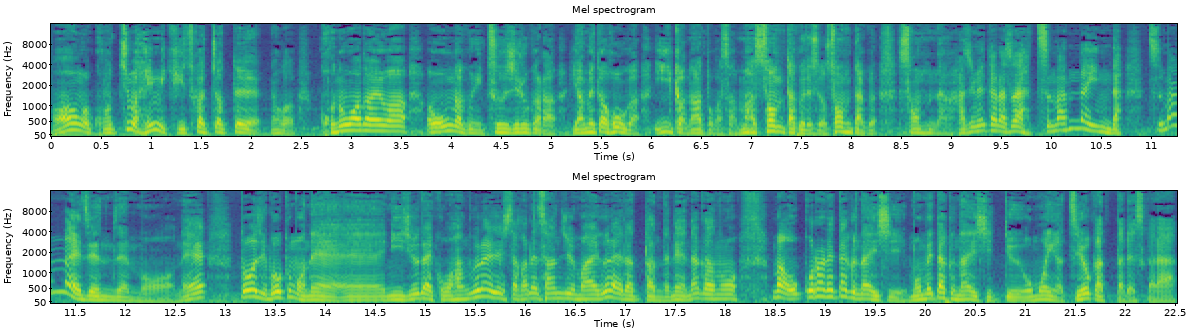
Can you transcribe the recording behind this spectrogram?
案がこっちは変に気使っちゃって、なんか、この話題は音楽に通じるからやめた方がいいかなとかさ、まあ、忖度ですよ、忖度。そんなん始めたらさ、つまんないんだ。つまんない、全然もうね。当時僕もね、えー、20代後半ぐらいでしたかね、30前ぐらいだったんでね、なんかあの、まあ、怒られたくないし、揉めたくないしっていう思いが強かったですから、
